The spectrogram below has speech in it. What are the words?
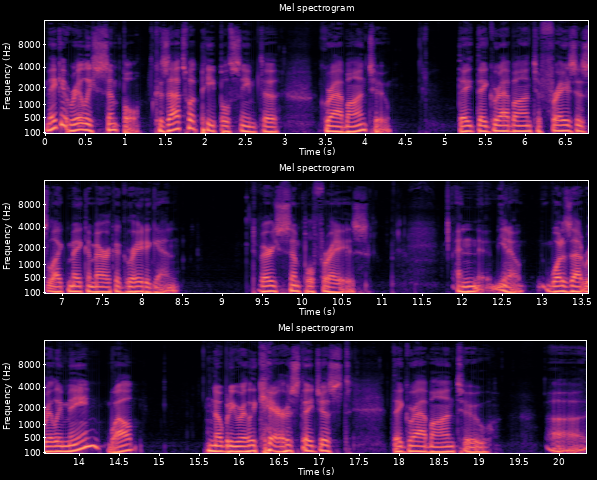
Make it really simple because that's what people seem to grab onto. They they grab onto phrases like "Make America Great Again." Very simple phrase, and you know what does that really mean? Well, nobody really cares. They just they grab on to uh,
